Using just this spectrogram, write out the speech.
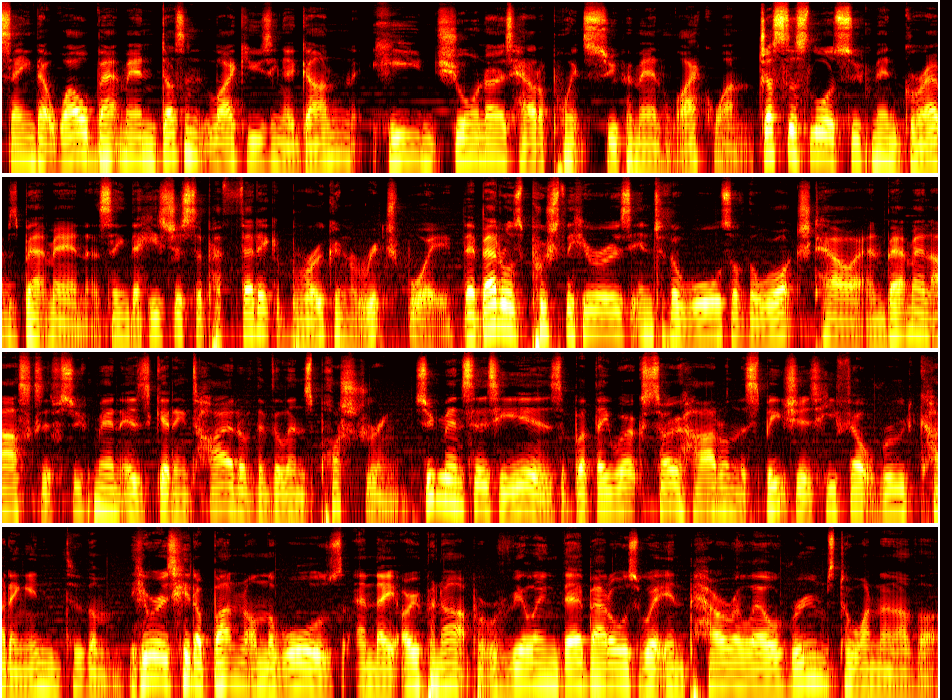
saying that while Batman doesn't like using a gun, he sure knows how to point Superman like one. Justice Lord Superman grabs Batman, saying that he's just a pathetic, broken rich boy. Their battles push the heroes into the walls of the Watchtower, and Batman asks if Superman is getting tired of the villain's posturing. Superman says he is, but they work so hard on the speeches he felt rude cutting into them. The heroes hit a button on the walls and they open up, revealing their battles were in parallel rooms to one another.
